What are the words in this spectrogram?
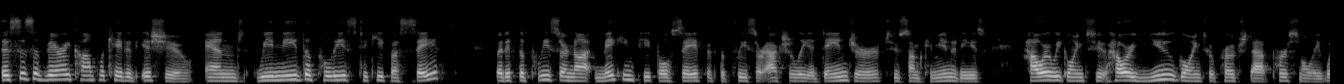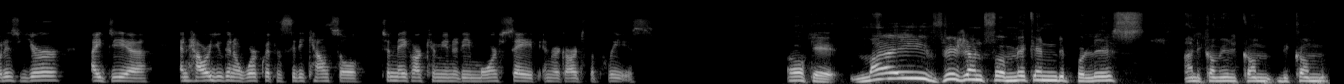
This is a very complicated issue, and we need the police to keep us safe. But if the police are not making people safe, if the police are actually a danger to some communities, how are we going to, how are you going to approach that personally? What is your idea, and how are you going to work with the city council to make our community more safe in regard to the police? Okay, my vision for making the police and the community come become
